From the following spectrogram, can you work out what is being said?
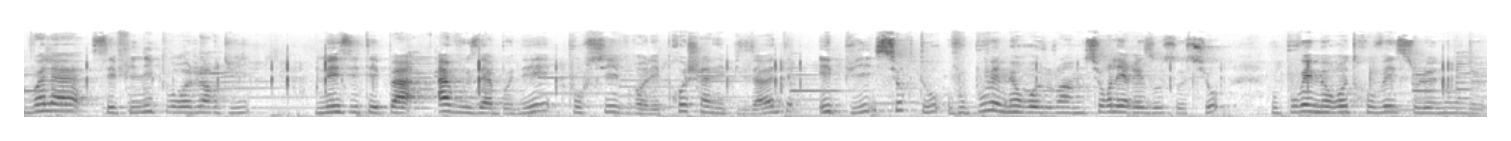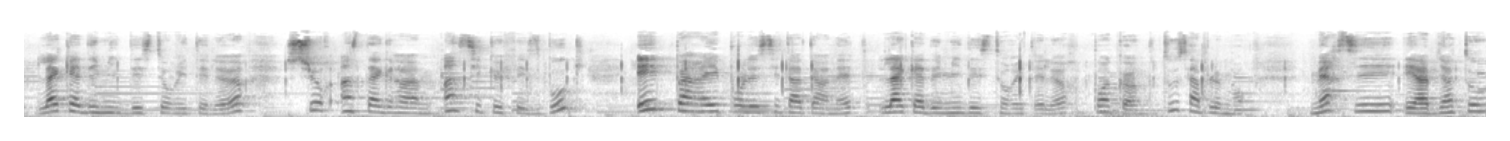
Voilà, c'est fini pour aujourd'hui. N'hésitez pas à vous abonner pour suivre les prochains épisodes. Et puis surtout, vous pouvez me rejoindre sur les réseaux sociaux. Vous pouvez me retrouver sous le nom de l'Académie des Storytellers sur Instagram ainsi que Facebook. Et pareil pour le site internet l'académie des storytellers.com tout simplement. Merci et à bientôt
